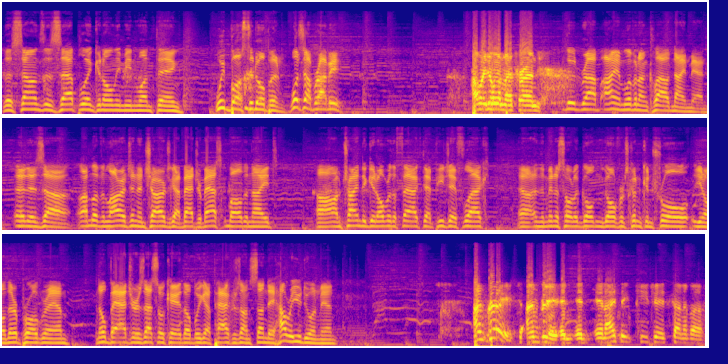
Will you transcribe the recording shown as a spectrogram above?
The sounds of Zeppelin can only mean one thing. We busted open. What's up, Robbie? How we doing, my friend? Dude, Rob, I am living on cloud nine, man. It is. Uh, I'm living large and in charge. Got Badger basketball tonight. Uh, I'm trying to get over the fact that PJ Fleck uh, and the Minnesota Golden Gophers couldn't control, you know, their program. No Badgers. That's okay though. But we got Packers on Sunday. How are you doing, man? I'm great. I'm great, and and, and I think PJ is kind of a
